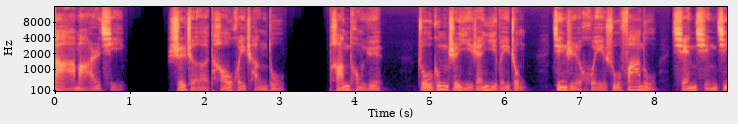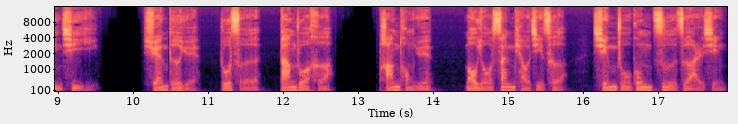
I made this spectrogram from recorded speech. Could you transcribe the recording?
大骂而起。使者逃回成都。庞统曰。主公只以仁义为重，今日悔书发怒，前情尽弃矣。玄德曰：“如此，当若何？”庞统曰：“某有三条计策，请主公自责而行。”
